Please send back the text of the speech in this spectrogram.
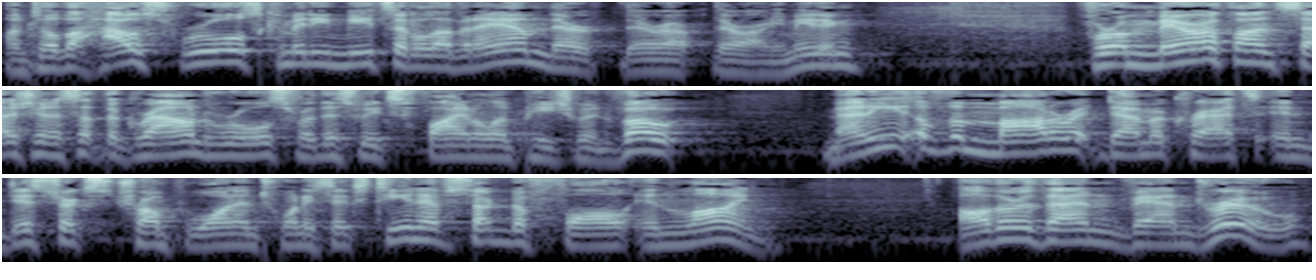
until the House Rules Committee meets at 11 a.m., they're, they're, they're already meeting, for a marathon session to set the ground rules for this week's final impeachment vote, Many of the moderate Democrats in districts Trump won in 2016 have started to fall in line. Other than Van Drew,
